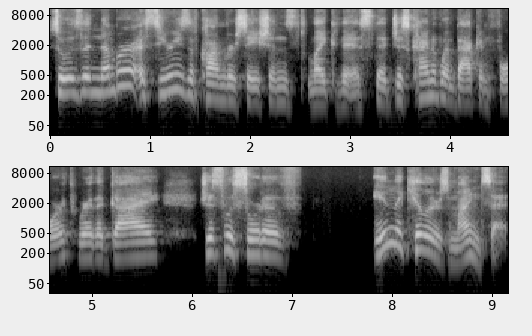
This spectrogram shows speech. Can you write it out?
So it was a number, a series of conversations like this that just kind of went back and forth where the guy just was sort of in the killer's mindset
